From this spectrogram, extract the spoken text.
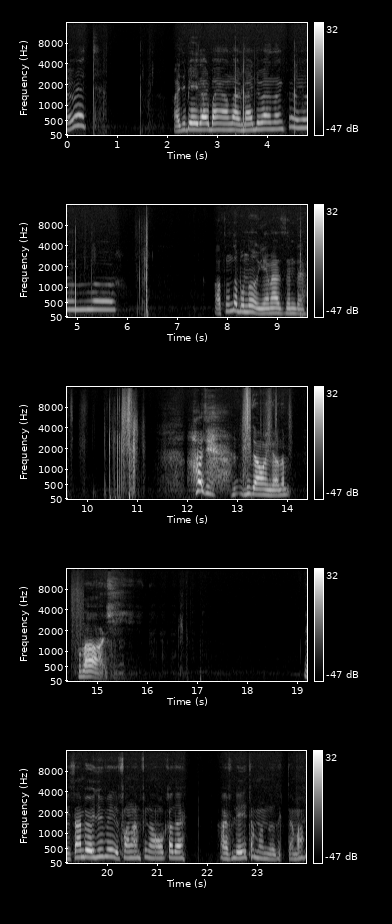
Evet. Hadi beyler bayanlar merdivenden kayıyorlar. Aslında bunu yemezdim de. Hadi bir daha oynayalım. Flash. İnsan bir ödül verir falan filan o kadar harfleri tamamladık tamam.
